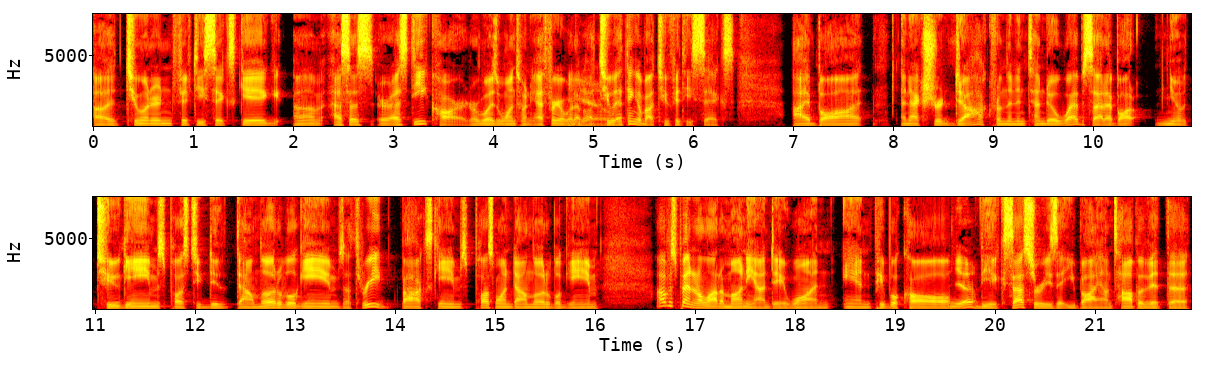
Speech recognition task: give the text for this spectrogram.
a 256 gig um, SS or SD card, or was 120? I forget what yeah. I bought. Two, I think about 256. I bought an extra dock from the Nintendo website. I bought, you know, two games plus two downloadable games, a three box games plus one downloadable game. I was spending a lot of money on day one, and people call yeah. the accessories that you buy on top of it the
